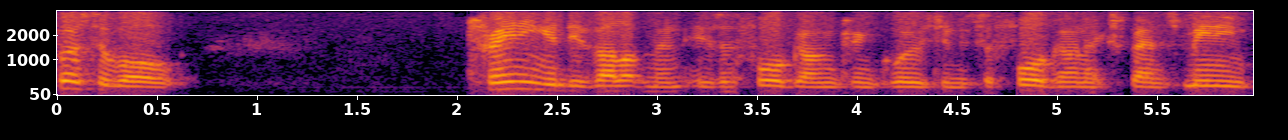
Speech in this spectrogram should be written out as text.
first of all, training and development is a foregone conclusion. It's a foregone expense, meaning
